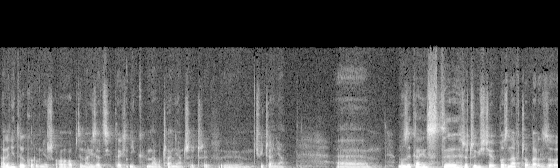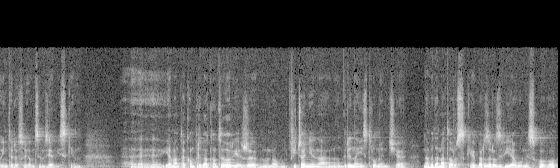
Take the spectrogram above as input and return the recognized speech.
ale nie tylko, również o optymalizację technik nauczania czy, czy ćwiczenia. Muzyka jest y, rzeczywiście poznawczo bardzo interesującym zjawiskiem. E, ja mam taką prywatną teorię, że no, ćwiczenie na, gry na instrumencie, nawet amatorskie, bardzo rozwija umysłowo,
